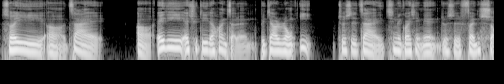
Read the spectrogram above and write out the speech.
所以，呃，在呃 ADHD 的患者人比较容易，就是在亲密关系里面就是分手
